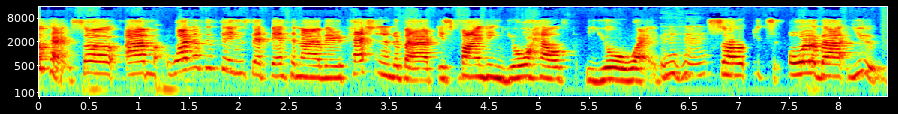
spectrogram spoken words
Okay, so um, one of the things that Beth and I are very passionate about is finding your health your way. Mm-hmm. So it's all about you.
